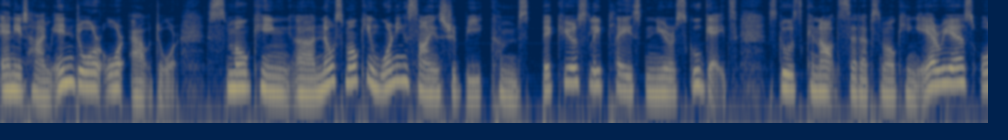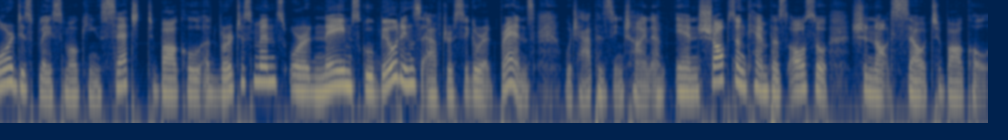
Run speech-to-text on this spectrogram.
any time, indoor or outdoor. Smoking, uh, no smoking warning signs should be conspicuously placed near school gates. Schools cannot set up smoking areas or display smoking set, tobacco advertisements, or name school buildings after cigarette brands which happens in China. And shops on campus also should not sell tobacco.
